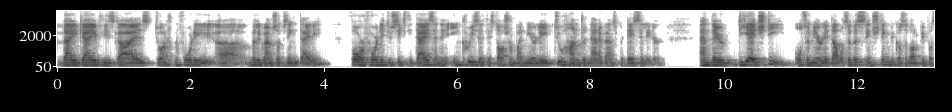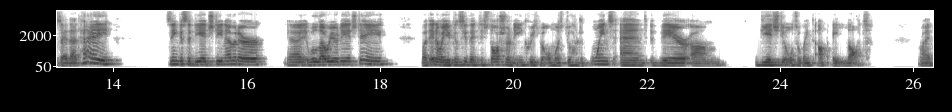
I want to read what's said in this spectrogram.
they gave these guys 240 uh, milligrams of zinc daily for 40 to 60 days, and it increased their testosterone by nearly 200 nanograms per deciliter. And their DHT also nearly doubled. So this is interesting because a lot of people say that, hey, zinc is a DHT inhibitor. Uh, it will lower your DHT. But anyway, you can see that testosterone increased by almost 200 points, and their um, DHT also went up a lot, right?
